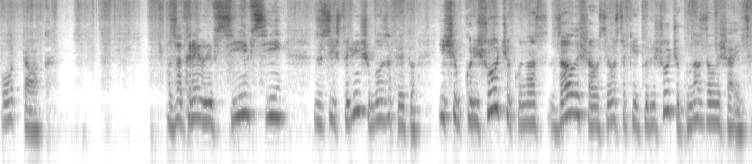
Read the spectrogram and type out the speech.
отак. Закрили всі-всі з усіх сторін, щоб було закрито. І щоб корішочок у нас залишався. Ось такий корішочок у нас залишається.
